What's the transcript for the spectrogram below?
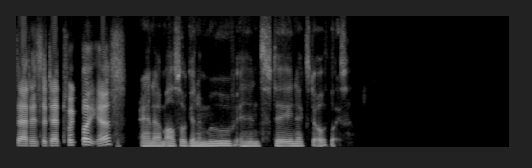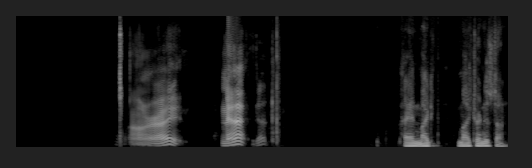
That is a dead twig bite, yes. and I'm also gonna move and stay next to Oathblaze. All right. Nat, Good. And my my turn is done.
